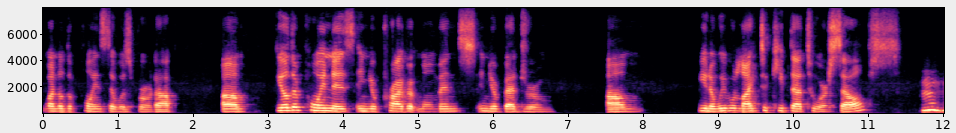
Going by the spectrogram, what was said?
one of the points that was brought up. Um, the other point is in your private moments in your bedroom. Um, you know, we would like to keep that to ourselves. Mm.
